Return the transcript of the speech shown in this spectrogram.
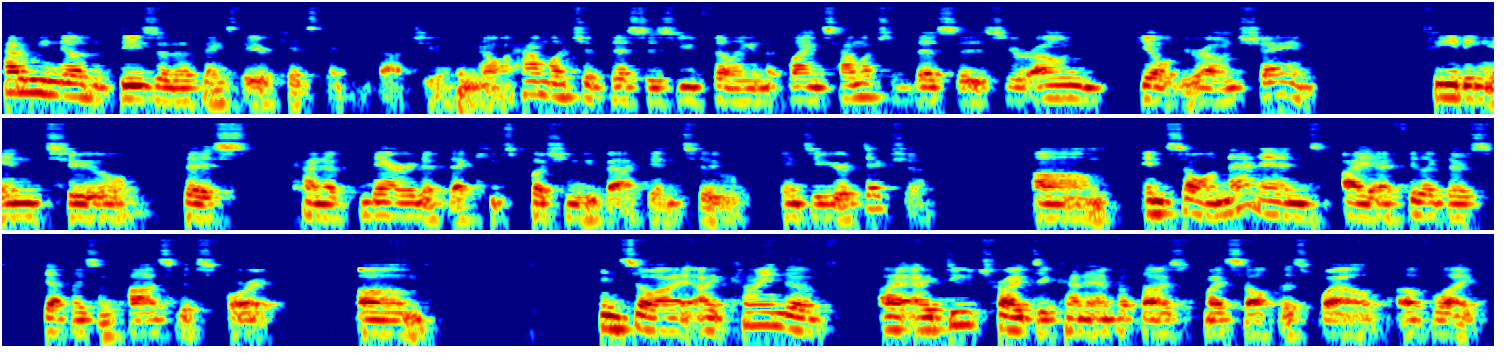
how do we know that these are the things that your kids thinking about you? You know, how much of this is you filling in the blanks? How much of this is your own guilt, your own shame, feeding into this kind of narrative that keeps pushing you back into into your addiction? Um, and so on that end, I, I, feel like there's definitely some positives for it. Um, and so I, I kind of I, I do try to kind of empathize with myself as well. Of like,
